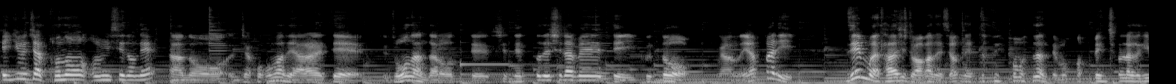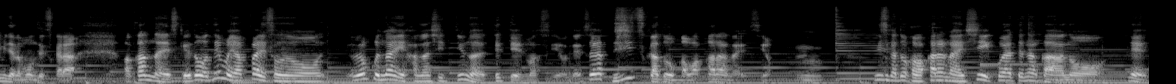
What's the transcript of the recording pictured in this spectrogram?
結局じゃあこのお店のね、あの、じゃあここまでやられて、どうなんだろうってネットで調べていくと、あの、やっぱり、全部が正しいとわかんないですよ。ネットで読むなんてもう、ベンチョン落書きみたいなもんですから、わかんないですけど、でもやっぱりその、良くない話っていうのは出てますよね。それが事実かどうかわからないですよ。うん。事実かどうかわからないし、こうやってなんかあの、ね、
